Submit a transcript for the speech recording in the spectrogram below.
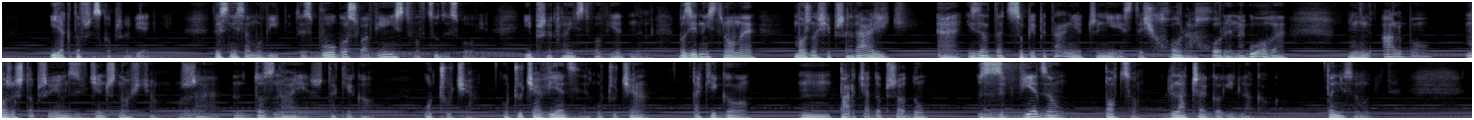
jak to wszystko przebiegnie. To jest niesamowite. To jest błogosławieństwo w cudzysłowie i przekleństwo w jednym. Bo z jednej strony można się przerazić e, i zadać sobie pytanie, czy nie jesteś chora, chory na głowę, mm, albo możesz to przyjąć z wdzięcznością, że doznajesz takiego uczucia, uczucia wiedzy, uczucia takiego parcia do przodu z wiedzą po co, dlaczego i dla kogo. To niesamowite.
